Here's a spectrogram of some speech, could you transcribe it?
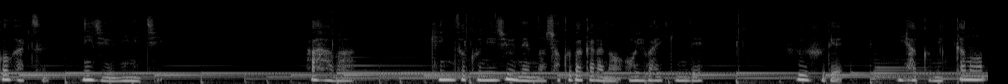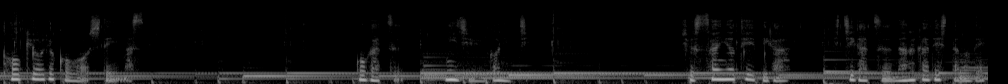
5月22日。母は勤続20年の職場からのお祝い金で夫婦で2泊3日の東京旅行をしています。5月25日出産予定日が7月7日でしたので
